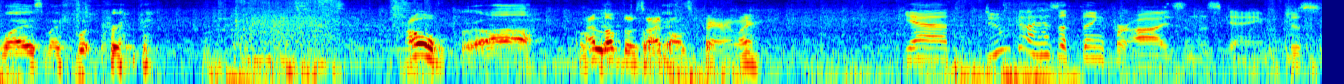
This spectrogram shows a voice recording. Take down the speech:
Why is my foot cramping? oh, Ah. I love those okay. eyeballs. Apparently, Yeah, Doomguy has a thing for eyes in this game. Just,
